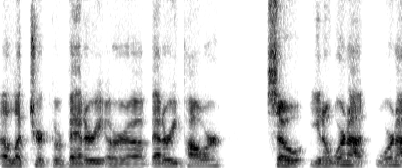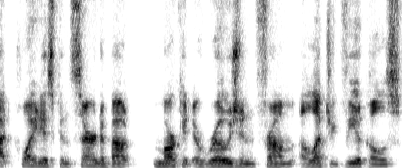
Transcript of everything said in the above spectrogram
electric or battery or uh, battery power. So you know, we're not we're not quite as concerned about market erosion from electric vehicles.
